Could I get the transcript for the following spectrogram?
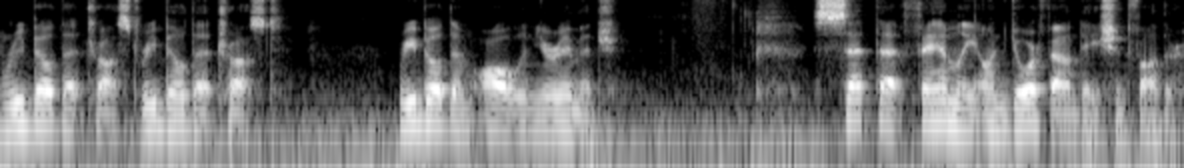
Rebuild that trust. Rebuild that trust. Rebuild them all in your image. Set that family on your foundation, Father,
